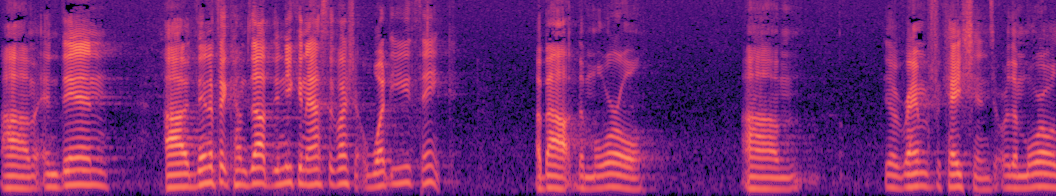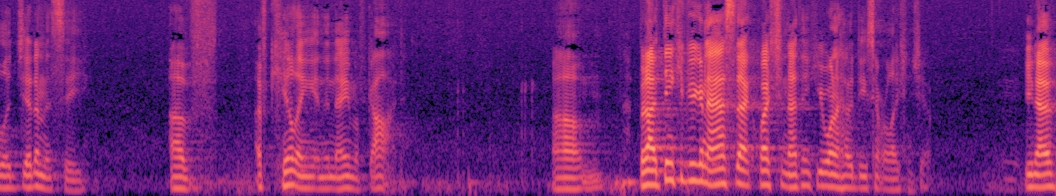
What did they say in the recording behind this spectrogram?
Um, and then, uh, then if it comes up, then you can ask the question, what do you think about the moral um, the ramifications or the moral legitimacy of, of killing in the name of God? Um, but I think if you're going to ask that question, I think you want to have a decent relationship. You know?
